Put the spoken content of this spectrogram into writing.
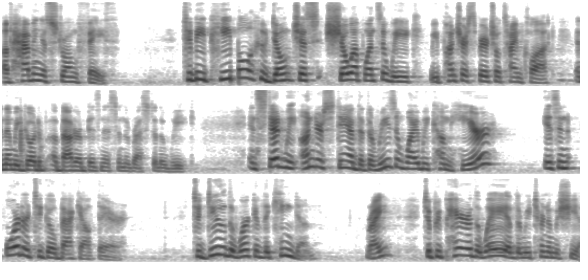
of having a strong faith. To be people who don't just show up once a week, we punch our spiritual time clock, and then we go to, about our business in the rest of the week. Instead, we understand that the reason why we come here is in order to go back out there, to do the work of the kingdom, right? To prepare the way of the return of Mashiach.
